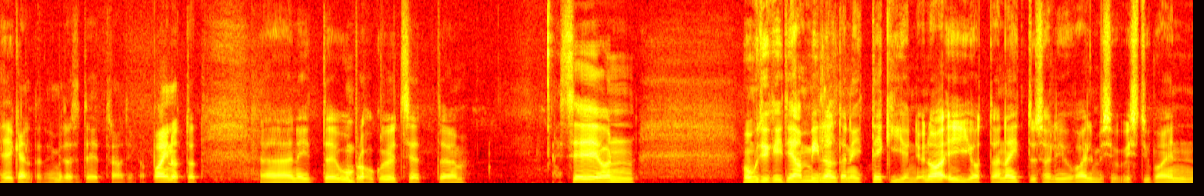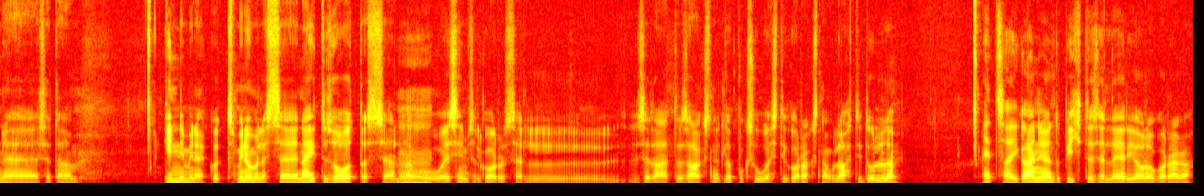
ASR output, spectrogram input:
heegeldad või mida sa teed traadiga, painutad neid Umbrohu kujutisi, et see on äh, ma muidugi ei tea, millal ta neid tegi, on ju, no ei, oota, näitus oli ju valmis ju vist juba enne seda kinniminekut, minu meelest see näitus ootas seal mm. nagu esimesel korrusel seda, et ta saaks nüüd lõpuks uuesti korraks nagu lahti tulla, et sai ka nii-öelda pihta selle eriolukorraga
